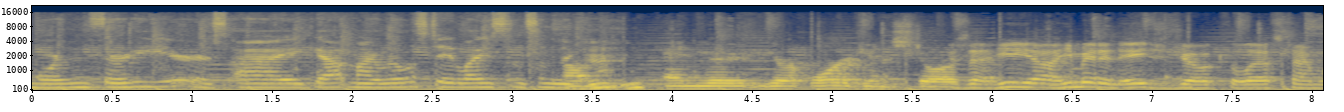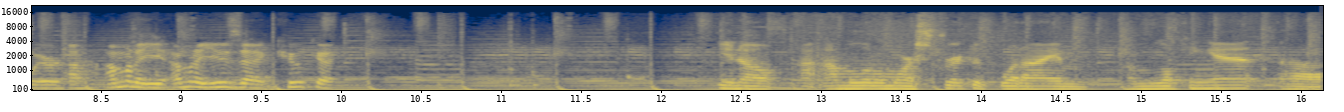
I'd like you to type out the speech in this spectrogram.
More than 30 years. I got my real estate license in the. Um, and your your origin story. Is that he uh, he made an age joke the last time we were. Uh, I'm gonna I'm gonna use that kuka. You know, I- I'm a little more strict with what I'm I'm looking at. Uh,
